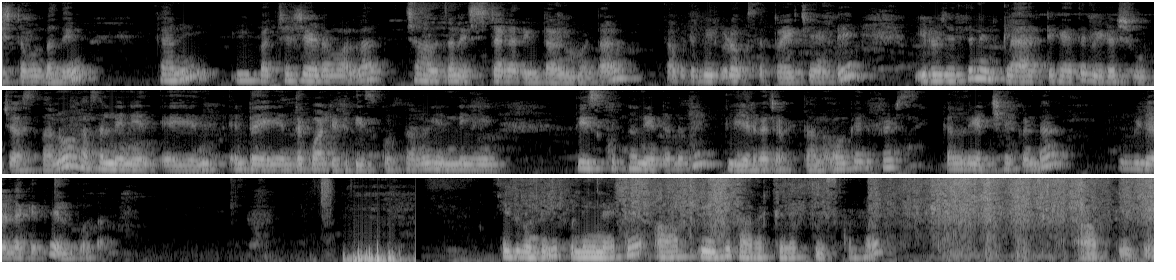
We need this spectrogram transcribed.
ఇష్టం ఉండదు. కానీ ఈ పచ్చడి చేయడం వల్ల చాలా చాలా ఇష్టంగా తింటాను అనమాట కాబట్టి మీరు కూడా ఒకసారి ట్రై చేయండి. ఈరోజు అయితే నేను క్లారిటీగా అయితే వీడియో షూట్ చేస్తాను. అసలు నేను ఎంత ఎంత క్వాంటిటీ తీసుకుంటున్నాను ఎన్ని తీసుకుంటున్నాను ఏంటనేది క్లియర్గా చెప్తాను. ఓకే ఫ్రెండ్స్ ఇంకా లేట్ చేయకుండా వీడియోలోకి అయితే వెళ్ళిపోదాం. ఇదిగోండి ఇప్పుడు నేనైతే హాఫ్ కేజీ కాకరకాయలకి తీసుకున్నాను హాఫ్ కేజీ.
